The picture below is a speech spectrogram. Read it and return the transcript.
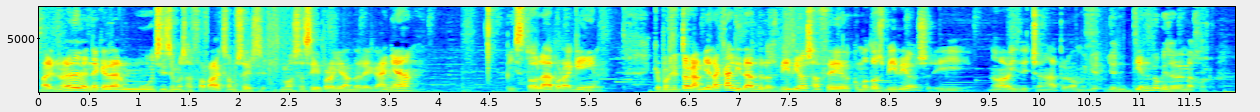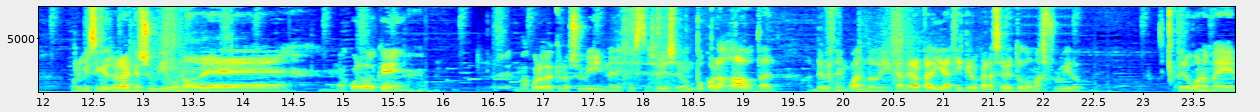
Vale, no le deben de quedar muchísimos alpha packs. Vamos a, ir, vamos a seguir por aquí dándole caña. Pistola por aquí. Que por cierto, cambié la calidad de los vídeos hace como dos vídeos y no habéis dicho nada, pero vamos, yo, entiendo que se ve mejor. Porque sí que es verdad que subí uno de... No me acuerdo qué. No me acuerdo de que lo subí me dijiste, oye, se ve un poco lagado, tal de vez en cuando. Y he cambiado la calidad y creo que ahora se ve todo más fluido. Pero bueno, me,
